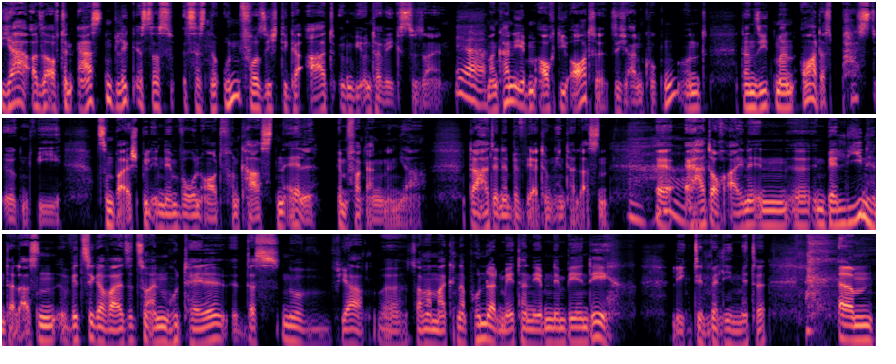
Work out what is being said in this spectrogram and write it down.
Ja, also auf den ersten Blick ist das, ist das eine unvorsichtige Art, irgendwie unterwegs zu sein. Ja. Man kann eben auch die Orte sich angucken und dann sieht man, oh, das passt irgendwie. Zum Beispiel in dem Wohnort von Carsten L im vergangenen Jahr. Da hat er eine Bewertung hinterlassen. Er, er, hat auch eine in, äh, in Berlin hinterlassen, witzigerweise zu einem Hotel, das nur, ja, äh, sagen wir mal, knapp 100 Meter neben dem BND liegt in Berlin-Mitte. ähm,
